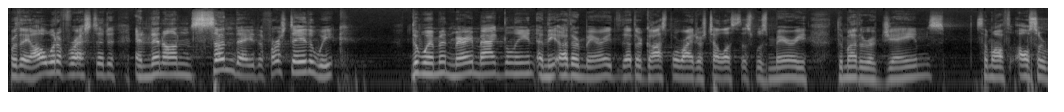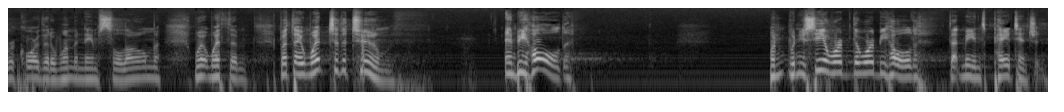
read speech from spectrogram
where they all would have rested. And then on Sunday, the first day of the week, the women, Mary Magdalene and the other Mary, the other gospel writers tell us this was Mary, the mother of James. Some also record that a woman named Salome went with them. But they went to the tomb, and behold, when, when you see word, the word behold, that means pay attention.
